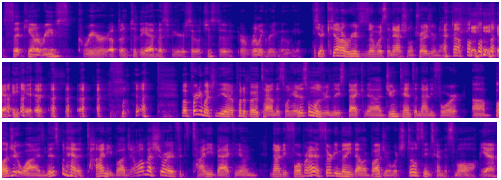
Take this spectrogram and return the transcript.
set Keanu Reeves' career up into the atmosphere. So it's just a, a really great movie. yeah, Keanu Reeves is almost a national treasure now. yeah, he is. But pretty much, you know, put a bow tie on this one here. This one was released back uh, June 10th of 94. Uh, budget wise, I mean, this one had a tiny budget. Well, I'm not sure if it's tiny back, you know, in 94, but it had a $30 million budget, which still seems kind of small. Yeah.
